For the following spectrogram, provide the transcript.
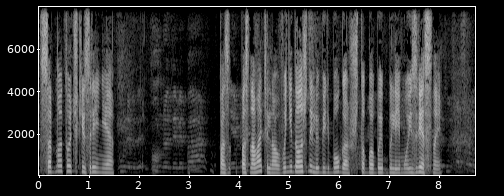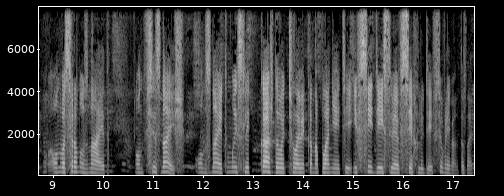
С одной точки зрения познавательного, вы не должны любить Бога, чтобы вы были Ему известны. Он вас все равно знает. Он всезнающий. Он знает мысли каждого человека на планете и все действия всех людей. Все время он это знает.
